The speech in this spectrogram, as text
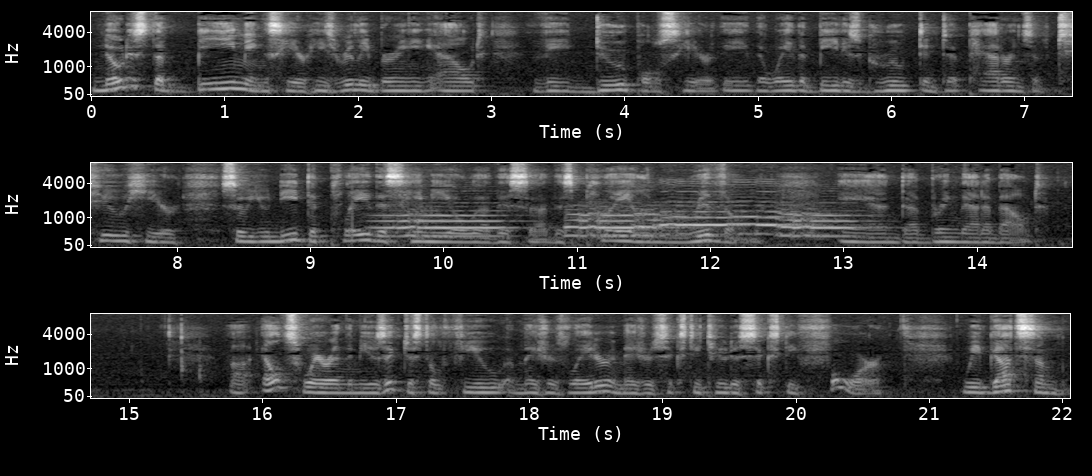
Notice the beamings here. He's really bringing out the duples here, the, the way the beat is grouped into patterns of two here. So you need to play this hemiola, this, uh, this play on rhythm, and uh, bring that about. Uh, elsewhere in the music, just a few measures later, in measure 62 to 64, we've got some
